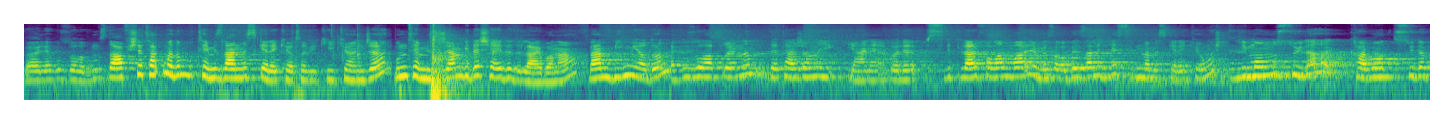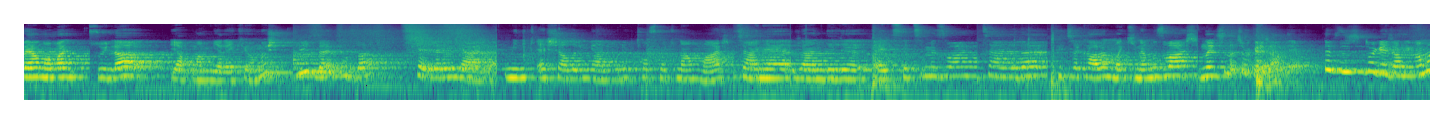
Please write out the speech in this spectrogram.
Böyle buzdolabımız. Daha fişe takmadım. Bu temizlenmesi gerekiyor tabii ki ilk önce. Bunu temizleyeceğim. Bir de şey dediler bana. Ben bilmiyordum. Buzdolaplarının deterjanla yani böyle slipler falan var ya mesela o bezlerle bile silinmemesi gerekiyormuş. Limonlu suyla, karbonatlı suyla veya normal suyla yapmam gerekiyormuş. Bir de burada şeylerim geldi. Minik eşyalarım geldi. Burada bir tost makinem var. Bir tane rendeli el setimiz var. Bir tane de filtre kahve makinamız var. Bunlar için de çok heyecanlıyım. Hepsi için çok heyecanlıyım ama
